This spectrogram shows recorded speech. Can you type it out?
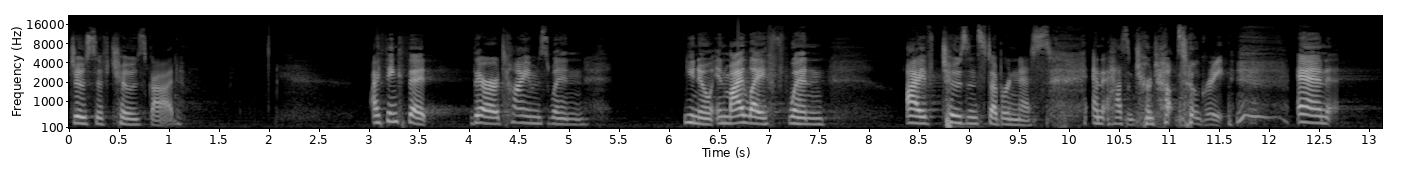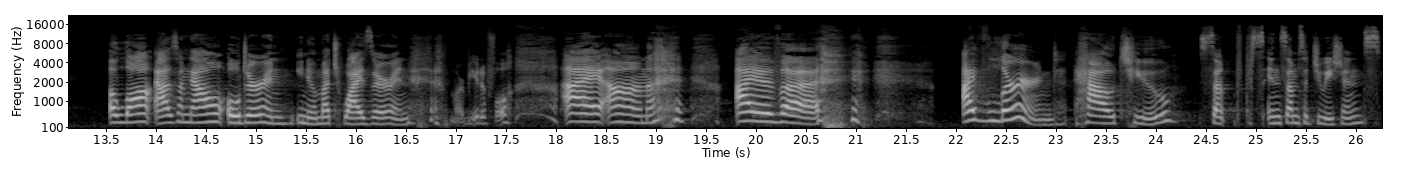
Joseph chose God. I think that there are times when, you know, in my life when I've chosen stubbornness and it hasn't turned out so great. And along as I'm now older and you know much wiser and more beautiful, I um, I've uh, I've learned how to some, in some situations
